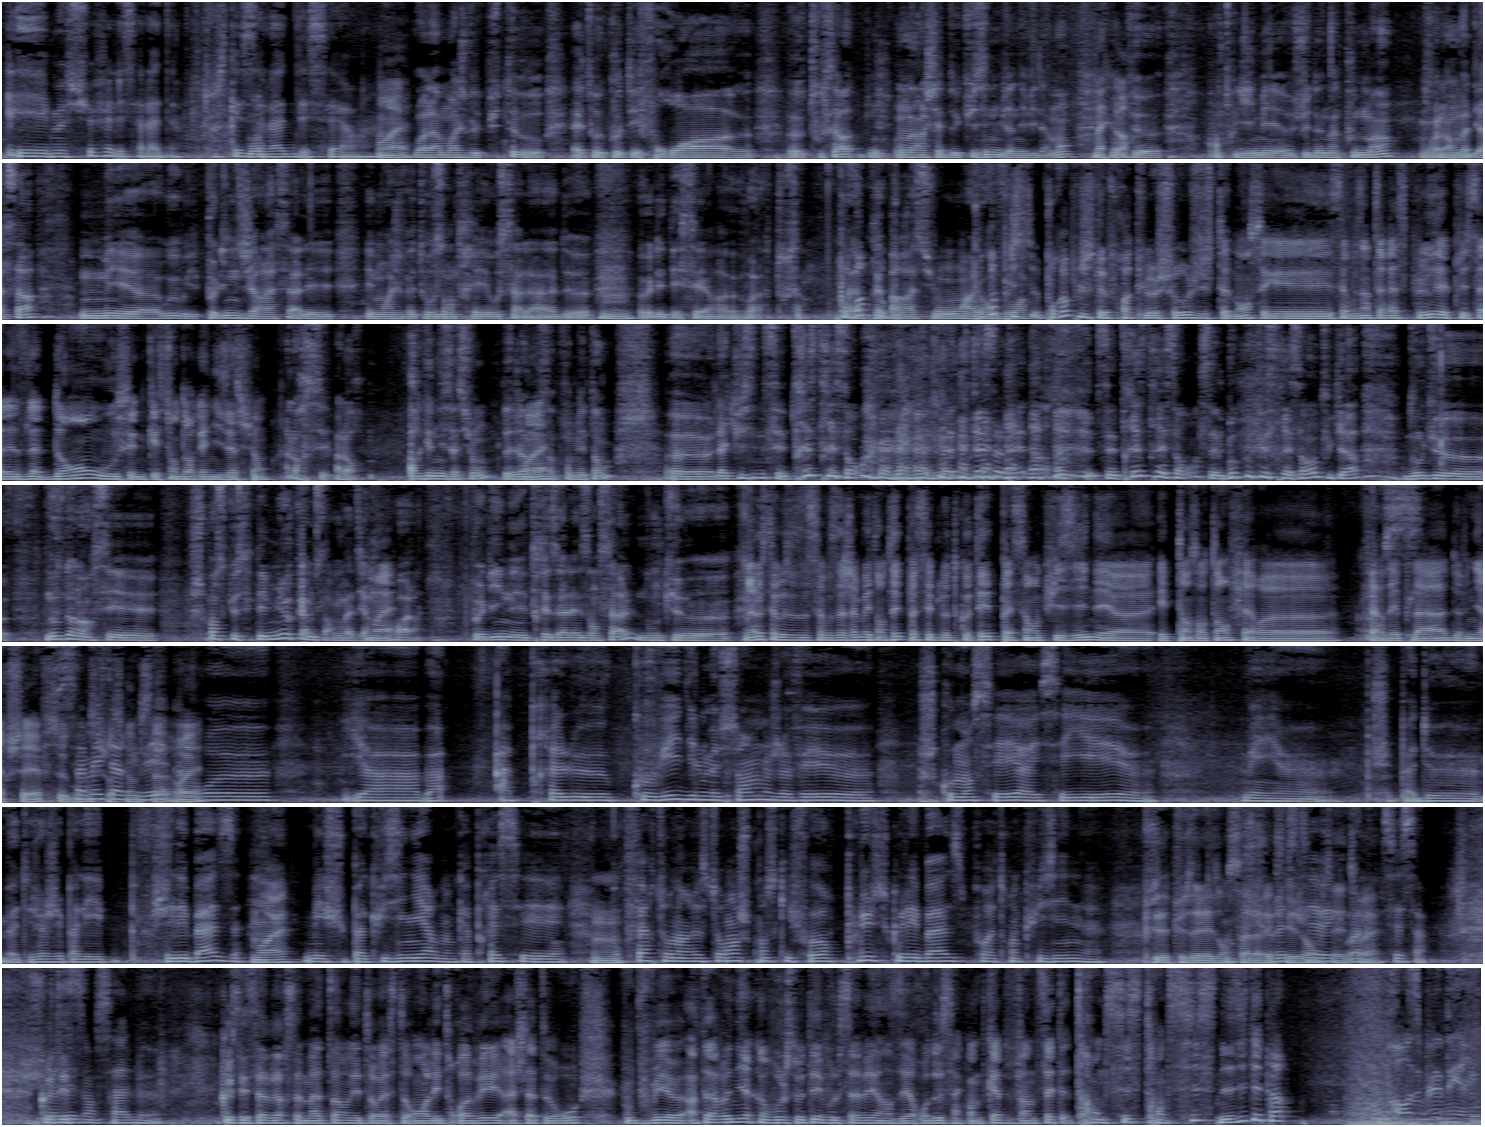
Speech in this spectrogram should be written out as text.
Et monsieur fait les salades. Tout ce qui est salade, dessert. Ouais. Voilà, moi je vais plutôt être côté froid, euh, euh, tout ça. Donc on a un chef de cuisine bien évidemment. D'accord. Donc euh, entre guillemets, je lui donne un coup de main. Voilà, on va dire ça. Mais euh, oui, oui, Pauline gère la salle et, et moi je vais être aux entrées, aux salades, Mhm. euh, les desserts, euh, voilà tout ça. À Pourquoi- la préparation, à Pourquoi plus, pourquoi plus le froid que le chaud justement? C'est ça vous intéresse plus Vous êtes plus à l'aise là-dedans ou c'est une question d'organisation? Alors c'est alors organisation déjà Ouais. dans un premier temps. Euh, la cuisine c'est très stressant. je vais être très honnête. hein. C'est très stressant. C'est beaucoup plus stressant en tout cas. Donc euh, donc non non c'est. Je pense que c'était mieux comme ça on va dire. Ouais. Voilà. Pauline est très à l'aise en salle donc. euh, Ouais, ça, vous, ça vous a jamais tenté de passer de l'autre côté, de passer en cuisine et, euh, et de temps en temps faire faire Alors, des plats, devenir chef, second, ça m'est choses comme ça? Ouais. Alors, euh, il y a bah, après le Covid, il me semble, j'avais, euh, je commençais à essayer, euh, mais euh, je sais pas de. Bah, déjà, j'ai pas les, j'ai les bases. Ouais. Mais je suis pas cuisinière, donc après c'est Hmm. pour faire tourner un restaurant, je pense qu'il faut avoir plus que les bases pour être en cuisine. Vous êtes plus à l'aise en Donc, salle suis avec les gens, avec- peut-être. Voilà, ouais. c'est ça. Je suis Côté- à l'aise en salle. Côté saveur ce matin, on est au restaurant Les 3V à Châteauroux. Vous pouvez euh, intervenir quand vous le souhaitez, vous le savez, hein, 02 54 27 36 36. N'hésitez pas. France Bleu Berry.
